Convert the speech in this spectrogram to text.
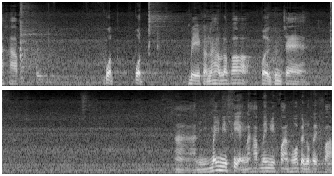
นะครับปลดปลดเบรกก่อนนะครับ แล้วก็เปิดกุญแจ อ่าอันนี้ไม่มีเสียงนะครับ ไม่มีควันเพราะว่าเป็นรถไฟฟ้า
